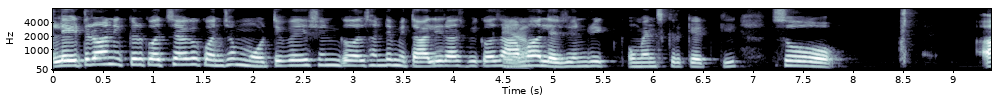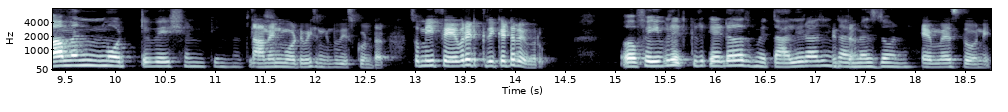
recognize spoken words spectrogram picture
లేటర్ ఆన్ ఇక్కడికి వచ్చాక కొంచెం మోటివేషన్ గర్ల్స్ అంటే మితాలి రాజ్ బికాస్. ఆమె లెజెండరీ ఉమెన్స్ క్రికెట్కి. సో ఆమె మోటివేషన్ కింద ఆమె మోటివేషన్ కింద తీసుకుంటారు. సో మీ ఫేవరెట్ క్రికెటర్ ఎవరు? ఫేవరెట్ క్రికెటర్ మితాలి రాజ్ ఇంకా MS Dhoni. MS Dhoni.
